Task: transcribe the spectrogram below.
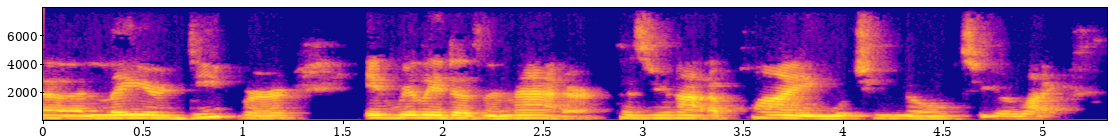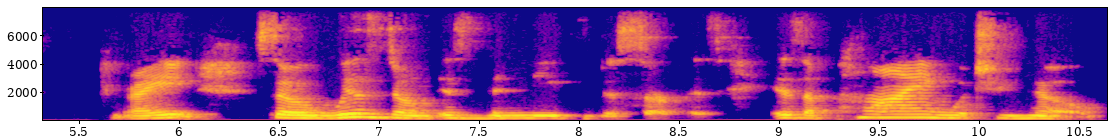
a layer deeper it really doesn't matter because you're not applying what you know to your life right? So wisdom is beneath the surface is applying what you know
